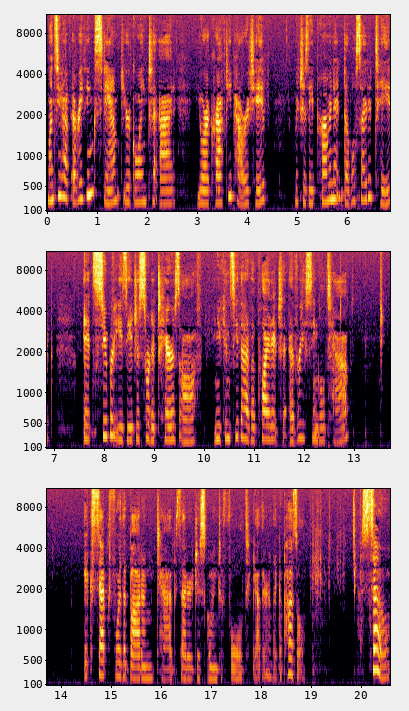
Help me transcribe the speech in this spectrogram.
Once you have everything stamped, you're going to add your Crafty Power Tape, which is a permanent double-sided tape. It's super easy, it just sort of tears off. And you can see that I've applied it to every single tab, except for the bottom tabs that are just going to fold together like a puzzle. So,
